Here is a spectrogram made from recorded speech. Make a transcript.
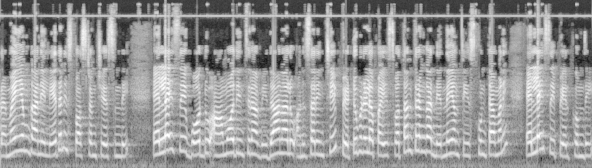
ప్రమేయం గాని లేదని స్పష్టం చేసింది. ఎల్ఐసి బోర్డు ఆమోదించిన విధానాలు అనుసరించి పెట్టుబడులపై స్వతంత్రంగా నిర్ణయం తీసుకుంటామని ఎల్ఐసి పేర్కొంది.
